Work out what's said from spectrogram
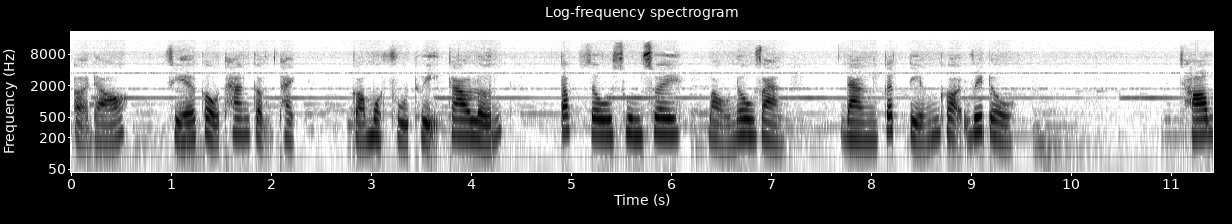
Ở đó, phía cầu thang cẩm thạch, có một phù thủy cao lớn, tóc râu xum xuê, màu nâu vàng, đang cất tiếng gọi Riddle. Tom,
